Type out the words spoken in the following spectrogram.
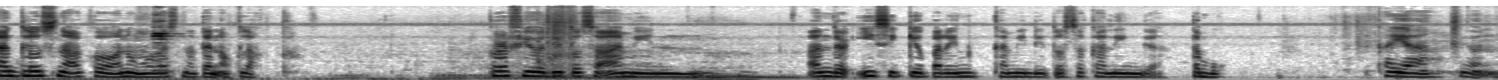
Nag-close na ako. Anong oras na? 10 o'clock. Curfew dito sa amin. Under ECQ pa rin kami dito sa Kalinga, Tabuk. Kaya, yun.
